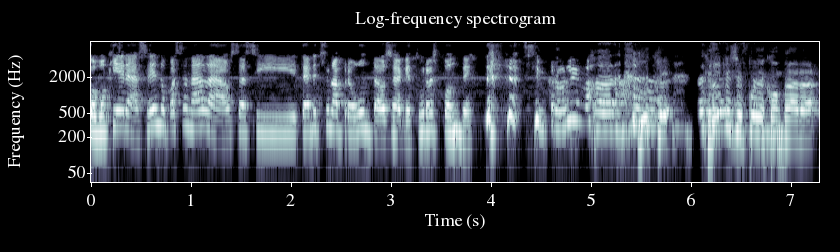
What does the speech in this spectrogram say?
Como quieras, ¿eh? No pasa nada. O sea, si te han hecho una pregunta, o sea, que tú respondes sin problema. Ah, creo, que se puede comprar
